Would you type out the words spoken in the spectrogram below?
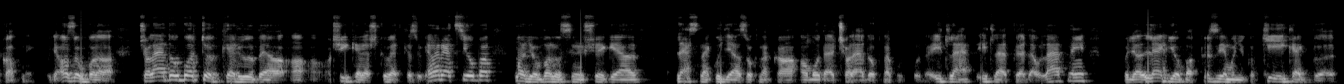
kapni. Ugye azokból a családokból több kerül be a, a, a sikeres következő generációba, nagyobb valószínűséggel lesznek ugye azoknak a, a modellcsaládoknak utóda. Itt lehet, itt lehet például látni, hogy a legjobbak közé mondjuk a kékekből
